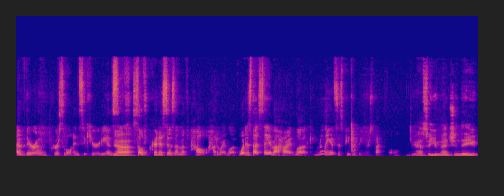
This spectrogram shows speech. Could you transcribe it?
of their own personal insecurity and Yeah. self criticism of how how do I look? What does that say about how I look? And really, it's just people being respectful. Yeah. So you mentioned the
